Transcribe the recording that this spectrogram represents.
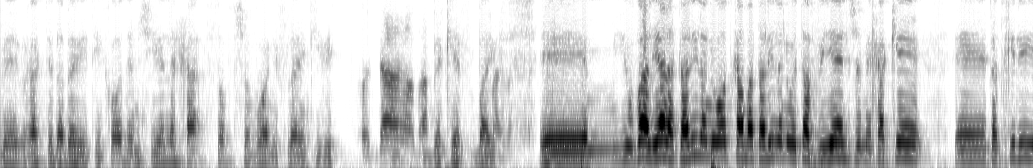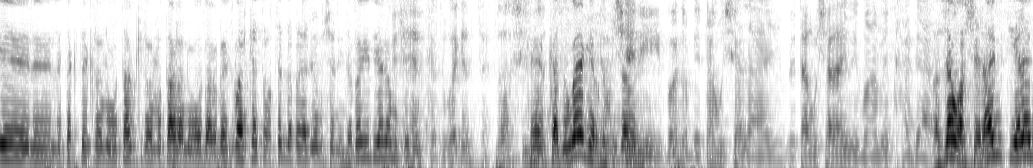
ורק תדבר איתי קודם, שיהיה לך סוף שבוע נפלא, יקירי. תודה רבה. בכיף, ביי. ביי, אה, יובל, יאללה, תעלי לנו עוד כמה, תעלי לנו את אביאל שמחכה, אה, תתחילי אה, לתקתק לנו אותם, כי לא נותר לנו עוד הרבה זמן. כן, אתה רוצה לדבר על יום שני, דבר איתי על יום שני. כן, כדורגל קצת, לא? כן. כדורגל. יום שני, בואנה, ביתר ירושלים, ביתר ירושלים עם מאמן חדש. אז זהו, השאלה אם תהיה להם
